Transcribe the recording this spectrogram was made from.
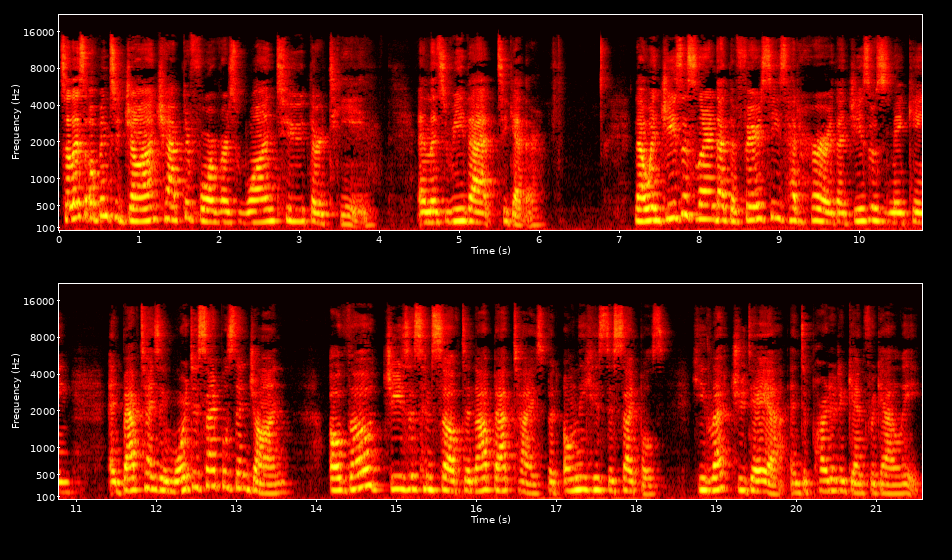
So let's open to John chapter 4, verse 1 to 13. And let's read that together. Now, when Jesus learned that the Pharisees had heard that Jesus was making and baptizing more disciples than John, although Jesus himself did not baptize, but only his disciples, he left Judea and departed again for Galilee.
